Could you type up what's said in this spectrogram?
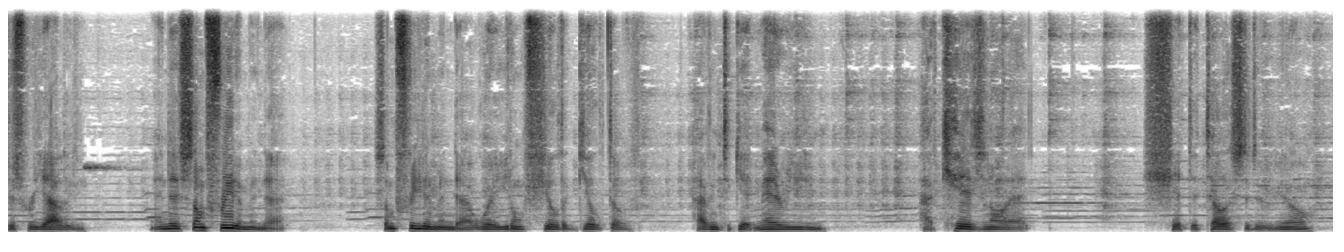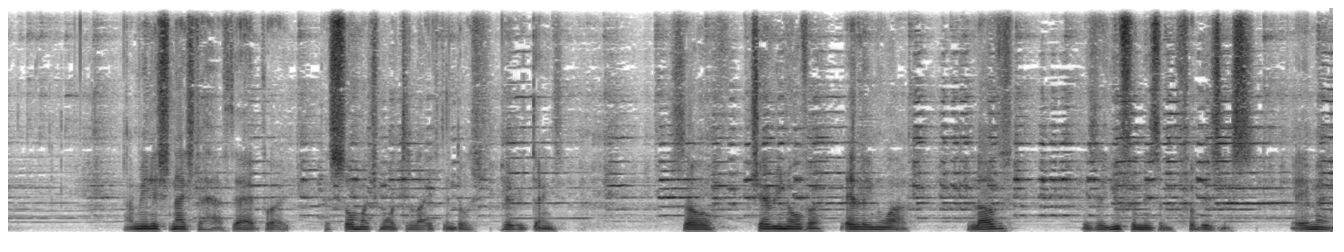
just reality. And there's some freedom in that. Some freedom in that where you don't feel the guilt of having to get married and have kids and all that shit they tell us to do, you know? I mean, it's nice to have that, but there's so much more to life than those very things. So, Cherry Nova, Elle Noire. Love is a euphemism for business. Amen.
